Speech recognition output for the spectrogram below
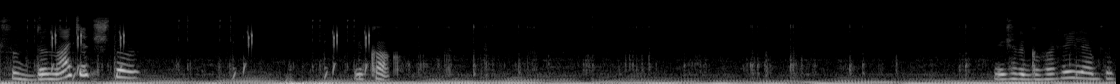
Что, донатит, что ли? Или как? Мне что-то говорили об этом.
